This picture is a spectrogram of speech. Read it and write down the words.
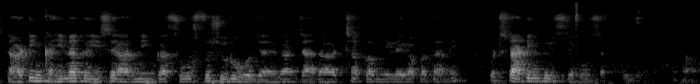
स्टार्टिंग कहीं ना कहीं से अर्निंग का सोर्स तो शुरू हो जाएगा, ज़्यादा अच्छा कब मिलेगा पता नहीं बट स्टार्टिंग तो इससे हो सकती है। हाँ।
